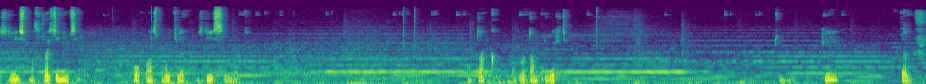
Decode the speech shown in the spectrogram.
Здесь, может, разделимся. Бог у нас будет здесь собирать. Вот так, вы там проверьте. Окей. Дальше.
